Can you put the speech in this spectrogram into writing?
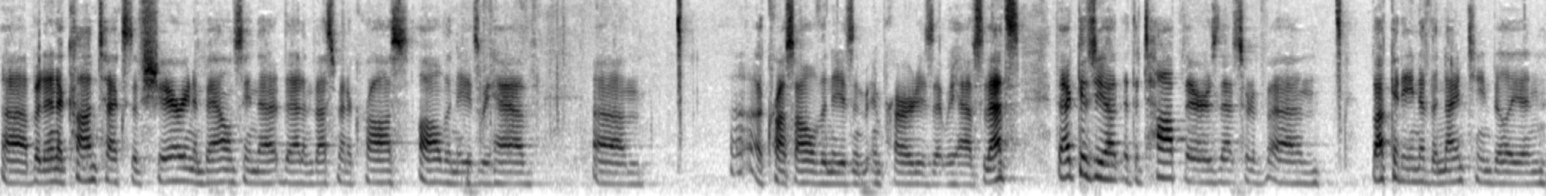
but in a context of sharing and balancing that, that investment across all the needs we have, um, uh, across all the needs and, and priorities that we have. So that's, that gives you, at at the top there is that sort of um, bucketing of the 19 billion,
